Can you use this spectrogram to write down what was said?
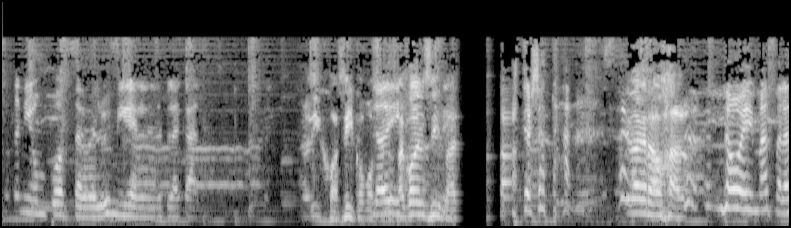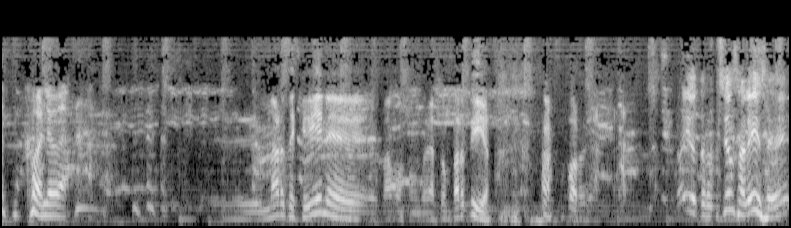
Yo tenía un póster de Luis Miguel en el placar. Lo dijo así, como Lo se lo sacó encima. Listo, ya está. Queda grabado. No voy más a la psicóloga. El martes que viene vamos con Corazón Partido. Porque No hay otra opción, sale ese, ¿eh?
